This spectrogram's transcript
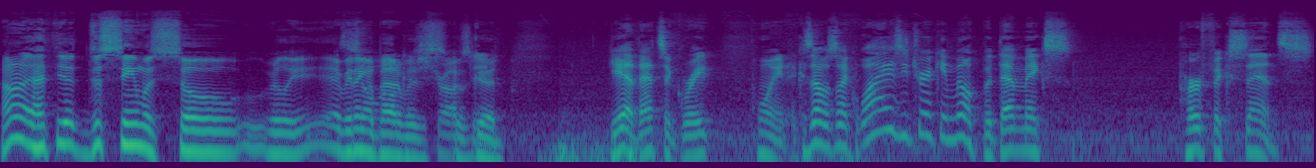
I don't know. I think this scene was so really everything So about it was was good. Yeah, that's a great point. Because I was like, why is he drinking milk? But that makes perfect sense.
